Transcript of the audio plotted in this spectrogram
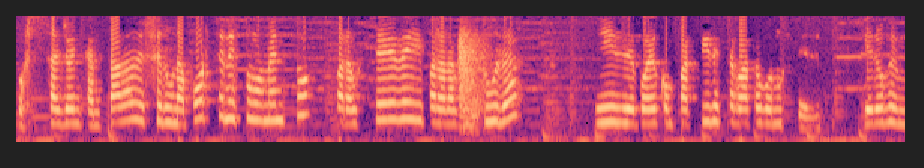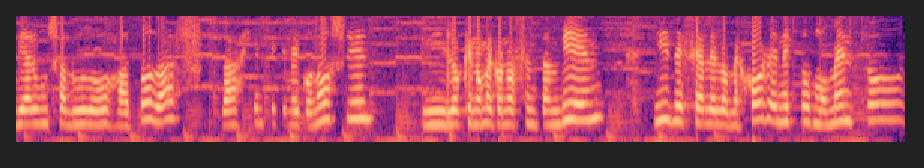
o sea, yo encantada de ser un aporte en estos momentos para ustedes y para la cultura y de poder compartir este rato con ustedes. Quiero enviar un saludo a todas, la gente que me conocen y los que no me conocen también, y desearles lo mejor en estos momentos.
